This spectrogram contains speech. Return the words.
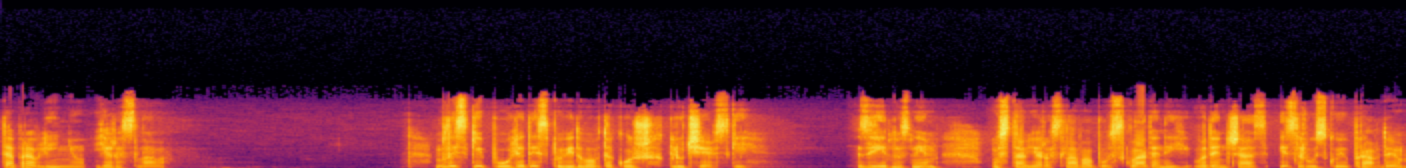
та правлінню Ярослава. Близькі погляди сповідував також Ключевський. Згідно з ним, устав Ярослава був складений в один час із Руською правдою.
